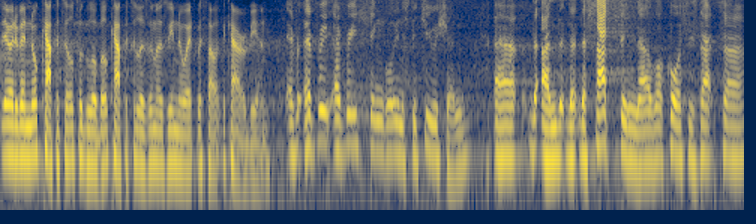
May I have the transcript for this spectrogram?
there would have been no capital for global capitalism as we know it without the Caribbean. Every, every, every single institution uh, and the, the, sad thing now, of course, is that uh,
